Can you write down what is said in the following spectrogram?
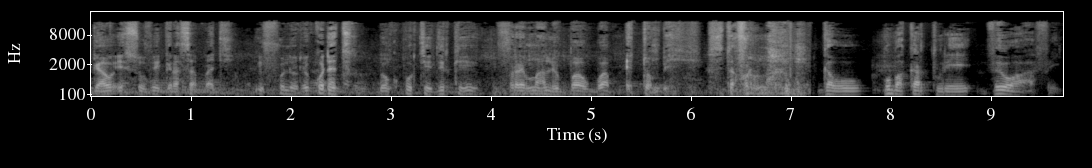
Gao est sauvé grâce à Badi. Il faut le reconnaître. Donc pour te dire que vraiment le baobab est tombé. C'est Gao, Boubacar Touré, VOA Afrique.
